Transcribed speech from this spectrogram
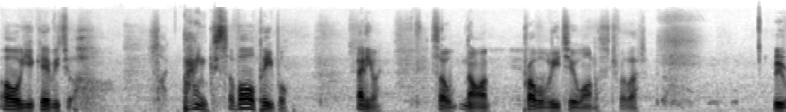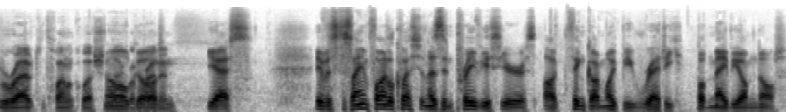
Oh, you gave me to oh, like banks of all people. Anyway, so no, I'm probably too honest for that. We've arrived at the final question, Oh, God. Brennan. Yes. If it's the same final question as in previous years, I think I might be ready, but maybe I'm not.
